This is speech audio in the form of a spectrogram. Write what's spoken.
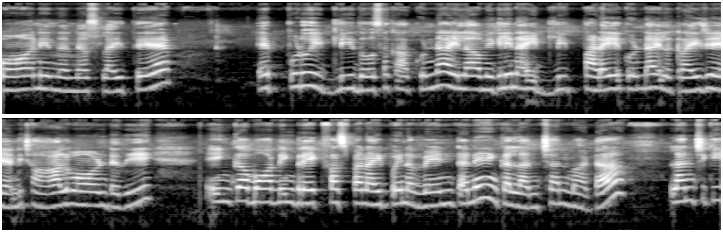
బాగుండిందండి అసలు అయితే ఎప్పుడు ఇడ్లీ దోశ కాకుండా ఇలా మిగిలిన ఇడ్లీ పడేయకుండా ఇలా ట్రై చేయండి. చాలా బాగుంటుంది. ఇంకా మార్నింగ్ బ్రేక్ఫాస్ట్ పని అయిపోయిన వెంటనే ఇంకా లంచ్ అనమాట లంచ్కి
